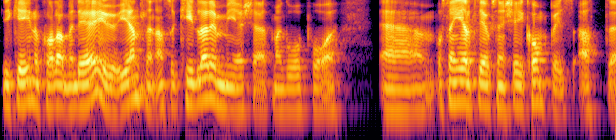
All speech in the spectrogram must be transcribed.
gick jag in och kollade, men det är ju egentligen, alltså killar är mer så att man går på eh, och sen hjälpte jag också en tjejkompis att eh,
